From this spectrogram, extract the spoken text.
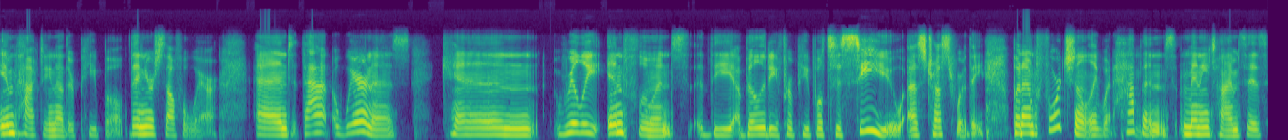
impacting other people then you're self-aware and that awareness can really influence the ability for people to see you as trustworthy. But unfortunately, what happens many times is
